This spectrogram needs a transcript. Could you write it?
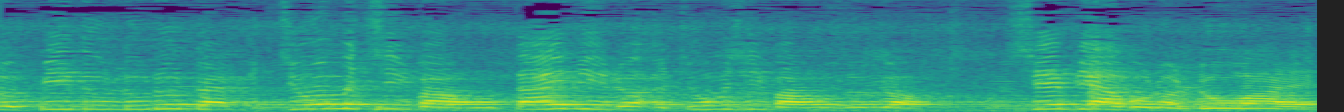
လို့ပြည်သူလူထုအတွက်အကျိုးမရှိပါဘူးတိုင်းပြည်အတွက်အကျိုးမရှိပါဘူးဆိုပြီးတော့ရှင်းပြဖို့တော့လိုပါတယ်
